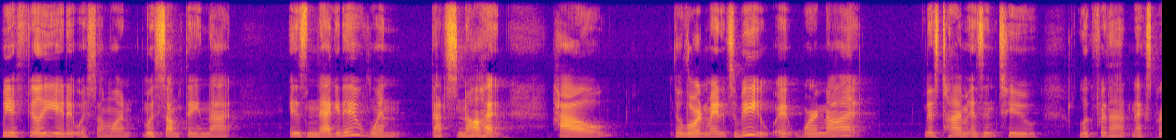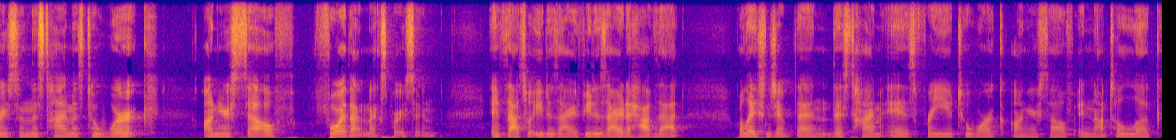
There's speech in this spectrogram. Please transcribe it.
we affiliate it with someone, with something that is negative when that's not how the Lord made it to be. It, we're not, this time isn't to look for that next person. This time is to work on yourself for that next person. If that's what you desire, if you desire to have that relationship, then this time is for you to work on yourself and not to look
